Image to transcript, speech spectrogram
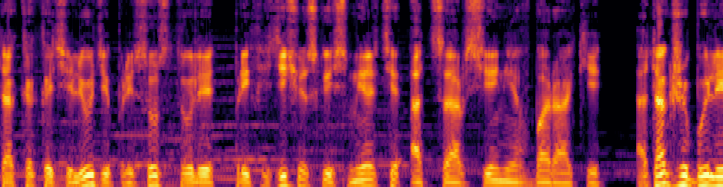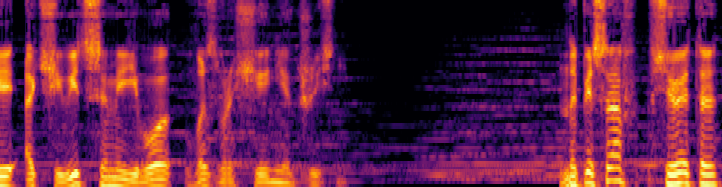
так как эти люди присутствовали при физической смерти отца Арсения в бараке, а также были очевидцами его возвращения к жизни. Написав все это,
